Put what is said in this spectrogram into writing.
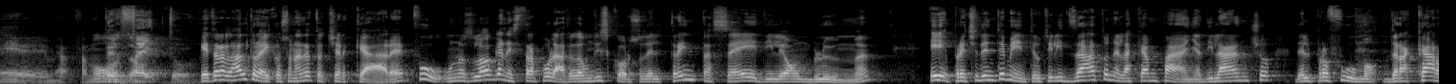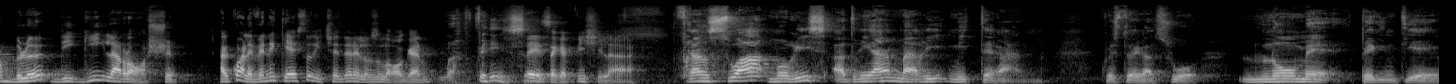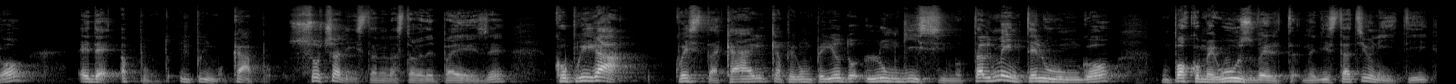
È famoso. Perfetto. Che tra l'altro, ecco, sono andato a cercare, fu uno slogan estrapolato da un discorso del 36 di Léon Blum e precedentemente utilizzato nella campagna di lancio del profumo Dracar Bleu di Guy Laroche, al quale venne chiesto di cedere lo slogan. Ma pensa. Senza, capisci la... François Maurice Adrien Marie Mitterrand. Questo era il suo nome per intero ed è appunto il primo capo socialista nella storia del paese. Coprirà questa carica per un periodo lunghissimo, talmente lungo, un po' come Roosevelt negli Stati Uniti,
